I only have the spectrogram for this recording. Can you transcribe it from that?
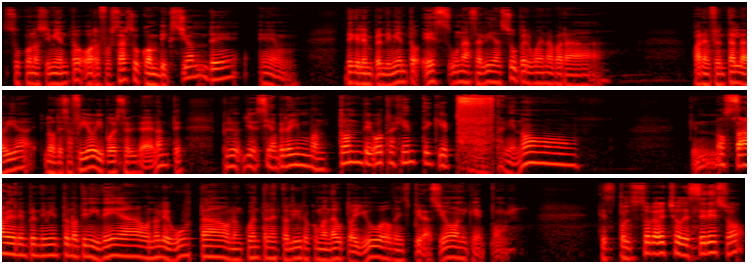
su conocimiento o reforzar su convicción de, em, de que el emprendimiento es una salida súper buena para, para enfrentar la vida, los desafíos y poder salir adelante. Pero yo decía, pero hay un montón de otra gente que, que no, que no sabe del emprendimiento, no tiene idea, o no le gusta, o lo encuentra en estos libros como de autoayuda o de inspiración, y que, que por el solo hecho de ser eso,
